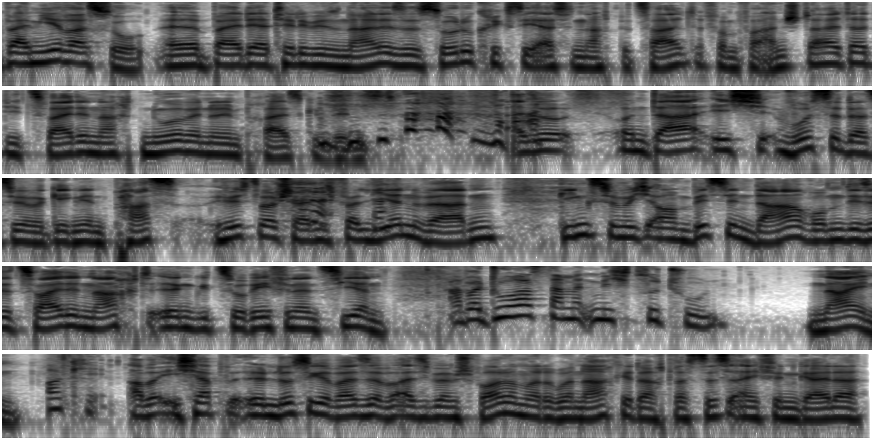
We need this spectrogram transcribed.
bei mir war es so. Äh, bei der Televisionale ist es so, du kriegst die erste Nacht bezahlt vom Veranstalter, die zweite Nacht nur, wenn du den Preis gewinnst. also und da ich wusste, dass wir gegen den Pass höchstwahrscheinlich verlieren werden, ging es für mich auch ein bisschen darum, diese zweite Nacht irgendwie zu refinanzieren. Aber du hast damit nichts zu tun. Nein. Okay. Aber ich habe äh, lustigerweise, als ich beim Sport noch mal drüber nachgedacht, was das eigentlich für ein geiler,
